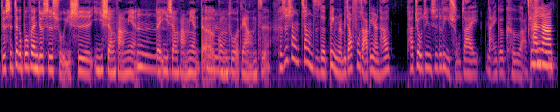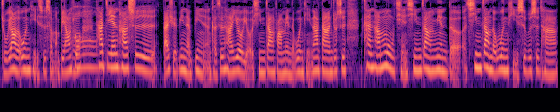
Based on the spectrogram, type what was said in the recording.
就是这个部分，就是属于是医生方面，嗯，对医生方面的工作这样子。可是像这样子的病人，比较复杂病人，他他究竟是隶属在哪一个科啊？看他主要的问题是什么。比方说，他今天他是白血病的病人，可是他又有心脏方面的问题，那当然就是看他目前心脏面的心脏的问题是不是他。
